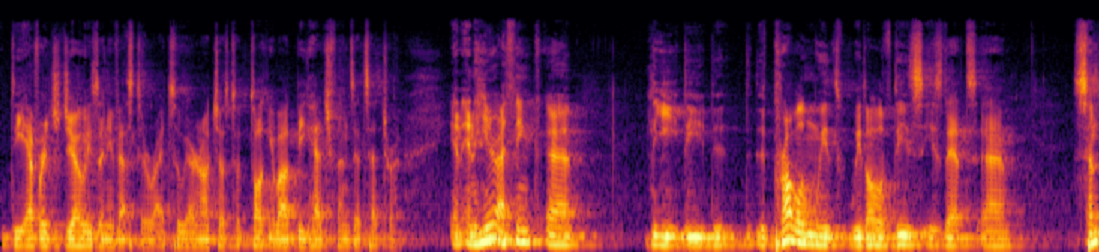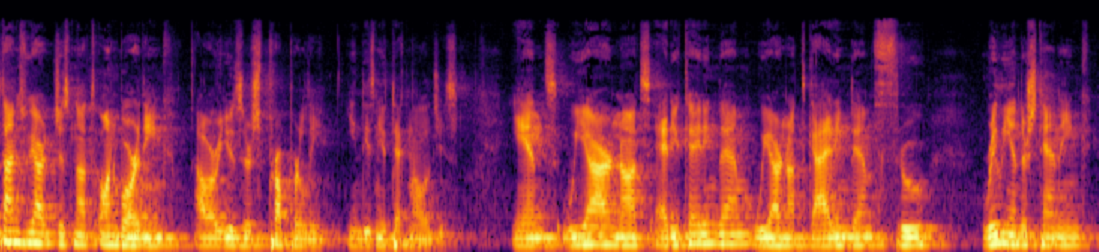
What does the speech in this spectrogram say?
the average Joe, is an investor, right? So we are not just talking about big hedge funds, etc. And, and here I think uh, the, the, the, the, problem with, with all of this is that uh, sometimes we are just not onboarding our users properly in these new technologies. And we are not educating them, we are not guiding them through really understanding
